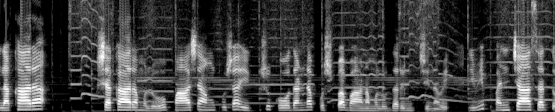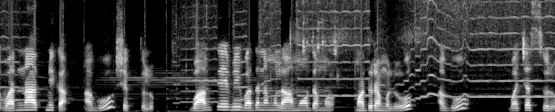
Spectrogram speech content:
లకార క్షకారములు పాశ అంకుశ ఇక్షు కోదండ పుష్ప బాణములు ధరించినవి. ఇవి పంచాశత్ వర్ణాత్మిక అగు శక్తులు. వాగ్దేవి వదనముల ఆమోదము మధురములు అగు వచస్సులు.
